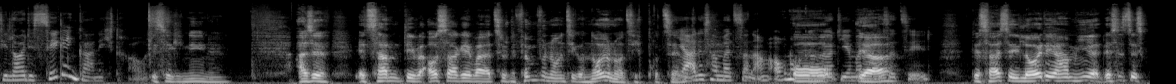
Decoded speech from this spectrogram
Die Leute segeln gar nicht raus. Die segeln nie, ne? Also jetzt haben die Aussage war ja zwischen 95 und 99 Prozent. Ja, das haben wir jetzt dann auch noch oh, gehört, jemand ja. das erzählt. Das heißt, die Leute haben hier, das ist das,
